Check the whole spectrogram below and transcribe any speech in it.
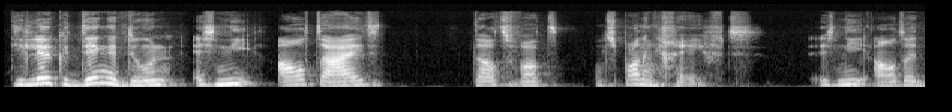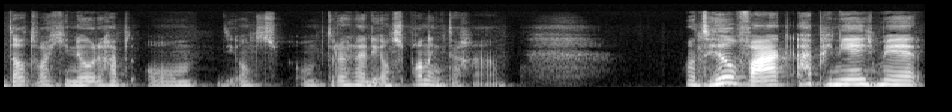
die leuke dingen doen is niet altijd dat wat ontspanning geeft. Is niet altijd dat wat je nodig hebt om, die om terug naar die ontspanning te gaan. Want heel vaak heb je niet eens meer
